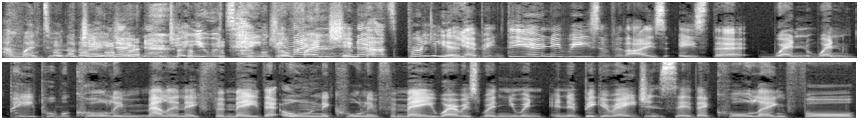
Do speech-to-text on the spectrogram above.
and went to another Do you- agent. no, no, do but you retained your can I- friendship. no, That's brilliant. Yeah, but the only reason for that is is that when when people were calling Melanie for me, they're only calling for me. Whereas when you're in, in a bigger agency, they're calling for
